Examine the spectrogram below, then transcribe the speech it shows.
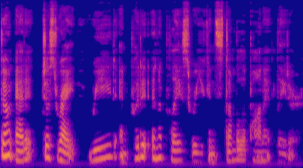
Don't edit, just write. Read and put it in a place where you can stumble upon it later.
